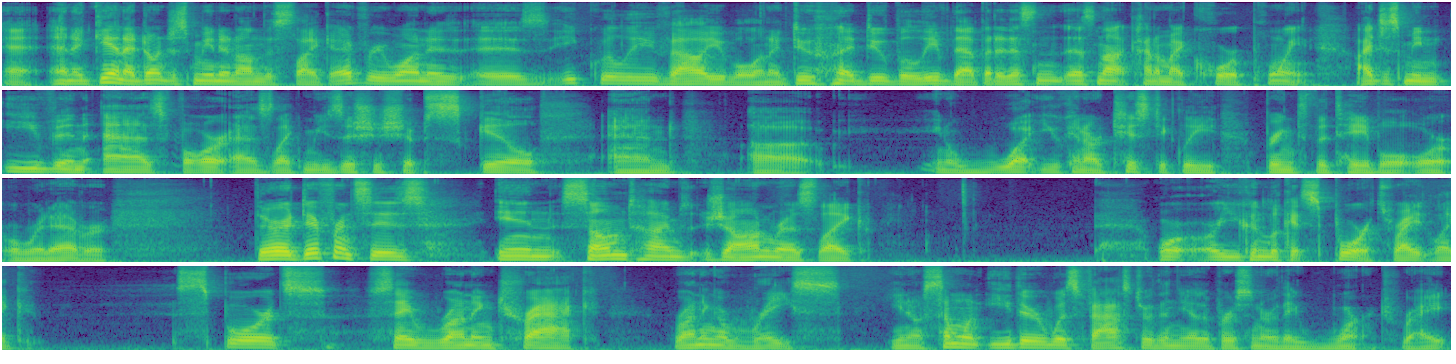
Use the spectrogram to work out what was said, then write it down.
and again, I don't just mean it on this like everyone is, is equally valuable, and I do I do believe that, but it doesn't. That's not kind of my core point. I just mean even as far as like musicianship skill and uh, you know what you can artistically bring to the table or or whatever. There are differences in sometimes genres like, or or you can look at sports, right? Like sports, say running track, running a race, you know, someone either was faster than the other person or they weren't, right?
